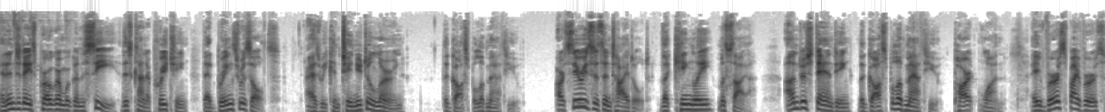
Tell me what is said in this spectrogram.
And in today's program, we're going to see this kind of preaching that brings results as we continue to learn the Gospel of Matthew. Our series is entitled The Kingly Messiah Understanding the Gospel of Matthew Part 1, a verse by verse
